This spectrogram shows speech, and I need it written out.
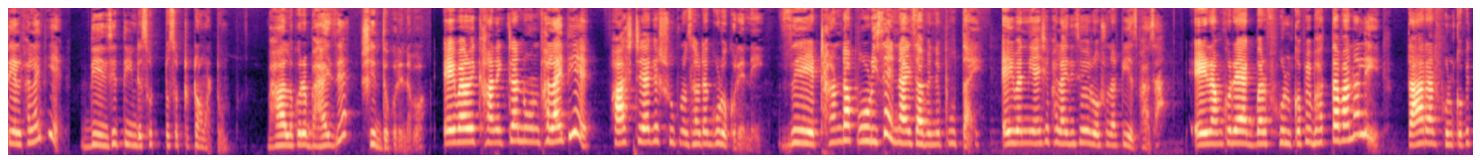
তেল ফেলাই দিয়ে দিয়ে দিয়েছি তিনটে ছোট্ট ছোট্ট টমাটো। ভালো করে ভাইজে সিদ্ধ করে নেব। এইবার ওই খানিকটা নুন ফেলাই দিয়ে ফার্স্টে আগে শুকনো ঝালটা গুঁড়ো করে নেই। যে ঠান্ডা পড়িছে নাই যাবে না পুতায়। এইবার নিয়ে এসে ফেলাই দিয়েছি ওই রসুন আর পেঁয়াজ ভাজা। এইরকম করে একবার ফুলকপি ভর্তা বানালি তার আর ফুলকপির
